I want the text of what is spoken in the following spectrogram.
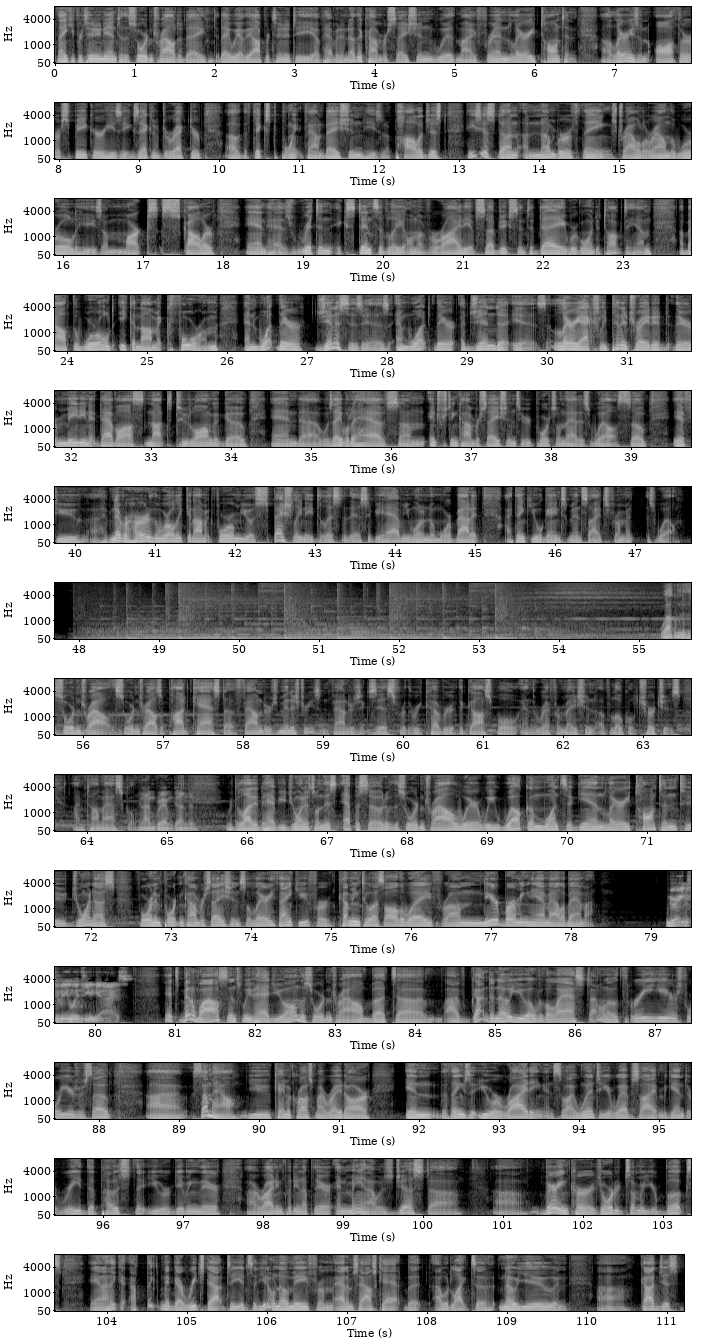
Thank you for tuning in to the Sword and Trowel today. Today we have the opportunity of having another conversation with my friend Larry Taunton. Uh, Larry's an author, a speaker. He's the executive director of the Fixed Point Foundation. He's an apologist. He's just done a number of things, traveled around the world. He's a Marx scholar and has written extensively on a variety of subjects. And today we're going to talk to him about the World Economic Forum and what their genesis is and what their agenda is. Larry actually penetrated their meeting at Davos not too long ago and uh, was able to have some interesting conversations. He reports on that as well. So if you uh, have never heard of the World Economic Forum, you especially need to listen to this. If you have and you want to know more about it, I think you will gain some insights from it as well. Welcome to the Sword and Trowel. The Sword and Trowel is a podcast of Founders Ministries, and Founders exists for the recovery of the gospel and the reformation of local churches. I'm Tom Ascol. And I'm Graham Gunden. We're delighted to have you join us on this episode of the Sword and Trowel, where we welcome once again Larry Taunton to join us for an important conversation. So, Larry, thank you for coming to us all the way from near Birmingham, Alabama. Great to be with you guys. It's been a while since we've had you on the Sword and Trowel, but uh, I've gotten to know you over the last, I don't know, three years, four years or so. Uh, somehow you came across my radar in the things that you were writing. And so I went to your website and began to read the posts that you were giving there, uh, writing, putting up there. And man, I was just. Uh, uh, very encouraged. Ordered some of your books, and I think I think maybe I reached out to you and said, "You don't know me from Adam's House Cat, but I would like to know you." And uh, God just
